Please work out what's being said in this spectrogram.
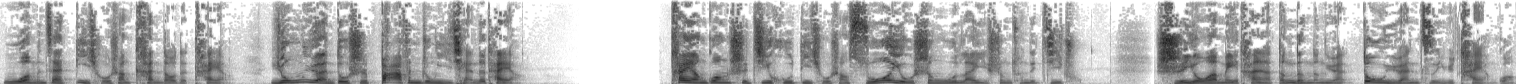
我们在地球上看到的太阳，永远都是八分钟以前的太阳。太阳光是几乎地球上所有生物赖以生存的基础。石油啊、煤炭啊等等能源都源自于太阳光。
